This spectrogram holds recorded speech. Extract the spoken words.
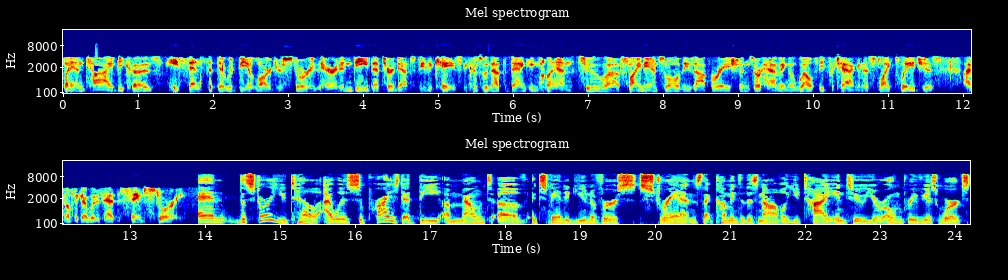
clan tie because he sensed that there would be a larger story there. And indeed, that turned out to be the case because without the banking clan to uh, finance all of these operations or having a wealthy protagonist like Plagueis, I don't think I would have had the same story. And the story you tell, I was surprised at the amount of expanded universe strands that come into this novel. You tie into your own previous works,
